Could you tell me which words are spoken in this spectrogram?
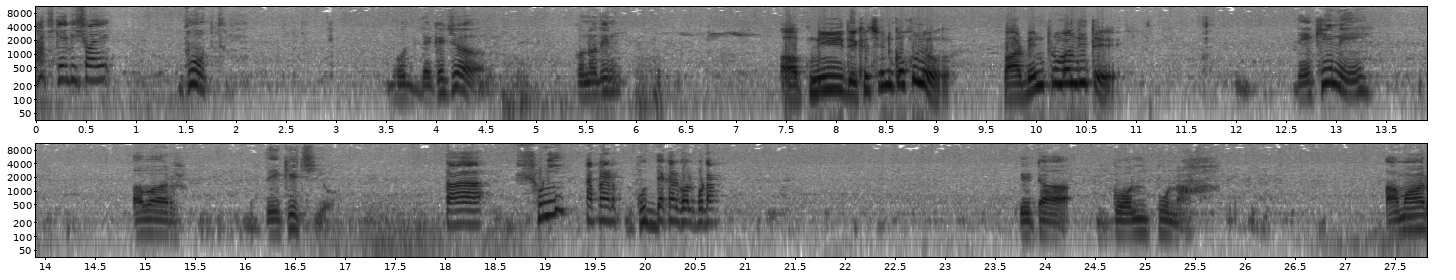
আজকের বিষয়ে ভূত। ভূত দেখেছ? কোনোদিন? আপনি দেখেছেন কখনো? পারবেন প্রমাণ দিতে? দেখিনি। আবার দেখেছিও। তা শুনি আপনার ভূত দেখার গল্পটা। এটা গল্প না। আমার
